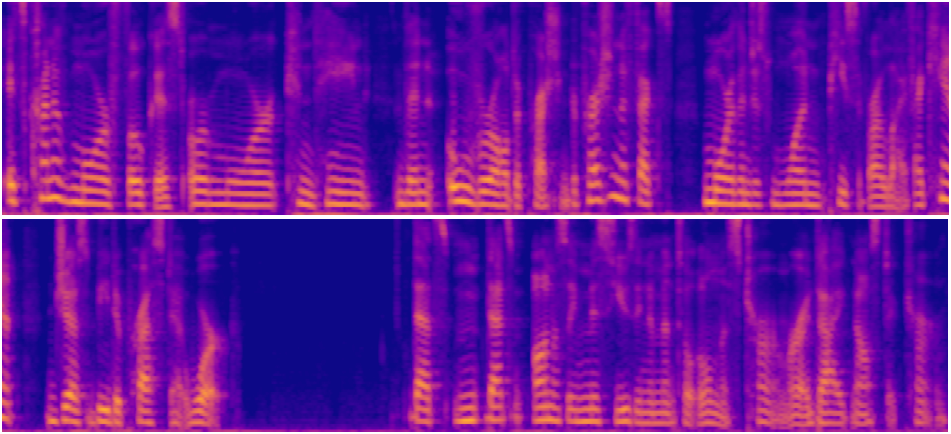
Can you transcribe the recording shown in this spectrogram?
it's kind of more focused or more contained than overall depression. Depression affects more than just one piece of our life. I can't just be depressed at work that's that's honestly misusing a mental illness term or a diagnostic term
